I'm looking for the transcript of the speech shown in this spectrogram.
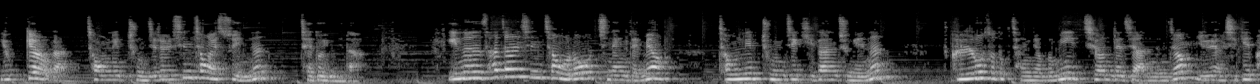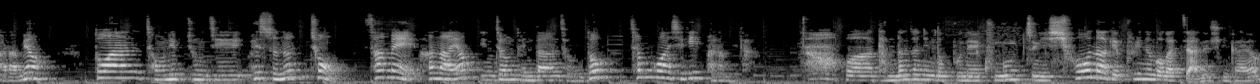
6개월간 적립 중지를 신청할 수 있는 제도입니다. 이는 사전 신청으로 진행되며 적립 중지 기간 중에는 근로소득 장려금이 지원되지 않는 점 유의하시기 바라며 또한 적립 중지 횟수는 총 3회 하나여 인정된다는 점도 참고하시기 바랍니다. 와, 담당자님 덕분에 궁금증이 시원하게 풀리는 것 같지 않으신가요?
